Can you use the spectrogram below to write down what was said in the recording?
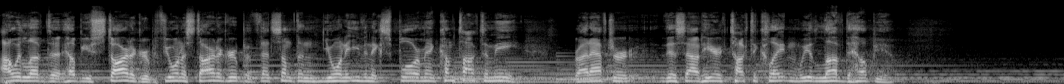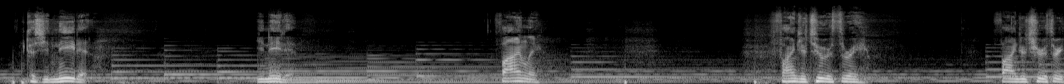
I would love to help you start a group. If you want to start a group, if that's something you want to even explore, man, come talk to me. Right after this out here, talk to Clayton. We'd love to help you because you need it. You need it. Finally, find your two or three. Find your two or three.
